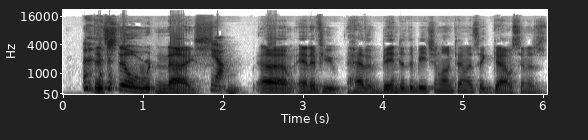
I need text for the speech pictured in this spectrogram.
it's still nice. Yeah. Um, and if you haven't been to the beach in a long time, I'd say Galveston is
